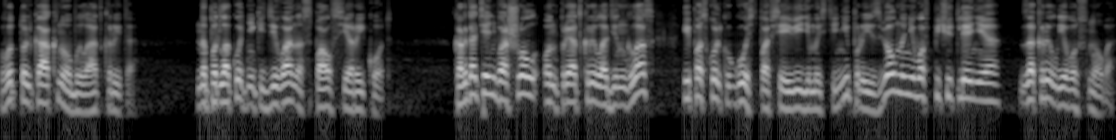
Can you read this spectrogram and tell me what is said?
вот только окно было открыто. На подлокотнике дивана спал серый кот. Когда тень вошел, он приоткрыл один глаз и, поскольку гость, по всей видимости, не произвел на него впечатления, закрыл его снова.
